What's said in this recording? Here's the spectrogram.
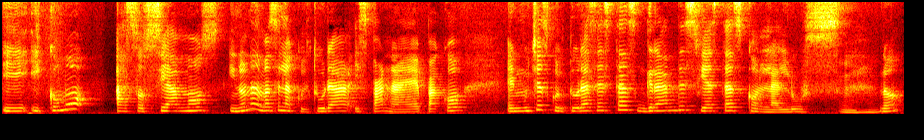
Y, y cómo asociamos, y no nada más en la cultura hispana, ¿eh, Paco? En muchas culturas estas grandes fiestas con la luz, uh -huh. ¿no?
